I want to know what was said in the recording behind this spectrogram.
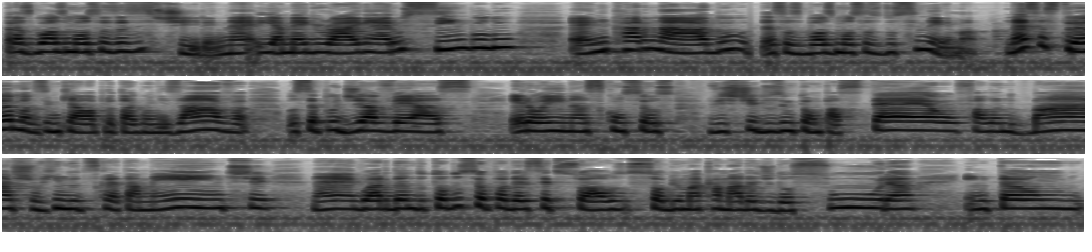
para as boas moças existirem, né? E a Meg Ryan era o símbolo é encarnado dessas boas moças do cinema. Nessas tramas em que ela protagonizava, você podia ver as heroínas com seus vestidos em tom pastel, falando baixo, rindo discretamente, né, guardando todo o seu poder sexual sob uma camada de doçura. Então,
